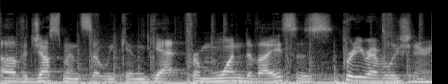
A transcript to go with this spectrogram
of adjustments that we can get from one device is pretty revolutionary.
